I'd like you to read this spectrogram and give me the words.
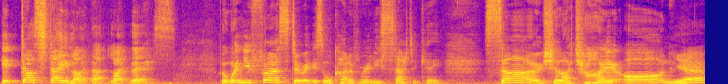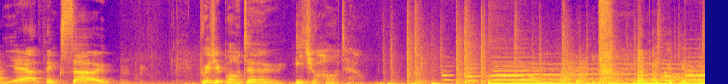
it does stay like that, like this. But when you first do it, it's all kind of really staticky. So, shall I try it on? Yeah. Yeah, I think so. Bridget Bardot, eat your heart out.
